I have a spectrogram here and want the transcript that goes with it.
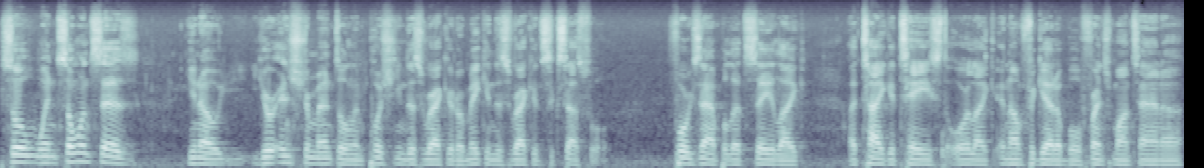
So when someone says, you know, you're instrumental in pushing this record or making this record successful, for example, let's say like a Tyga Taste or like an unforgettable French Montana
